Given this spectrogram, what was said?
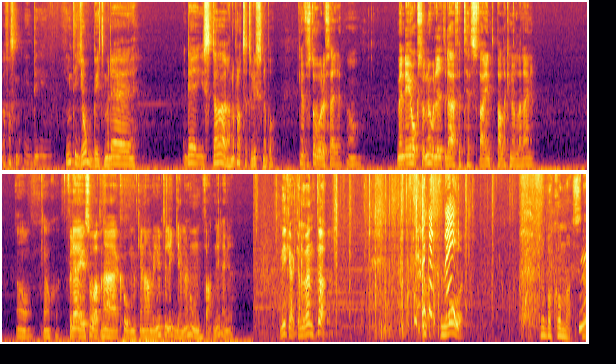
Vad fan ska man... Det är inte jobbigt men det är... Det är ju störande på något sätt att lyssna på. Jag förstår vad du säger. Ja. Men det är också nog lite därför Tesfaye inte pallar knulla längre. Ja, kanske. För det är ju så att den här komikern, han vill ju inte ligga med hon Fanny längre. Mika, kan du vänta? Förlåt. Får du bara komma? snälla?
